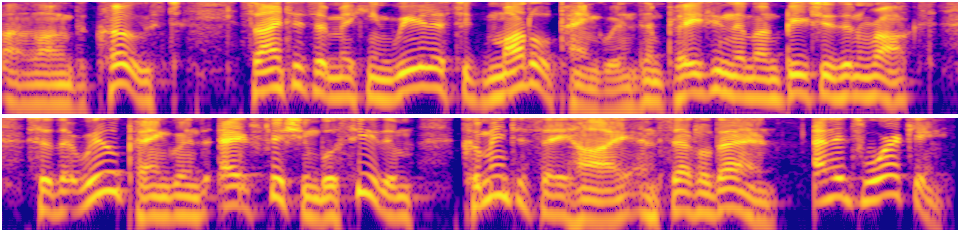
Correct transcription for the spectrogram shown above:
along the coast, scientists are making realistic model penguins and placing them on beaches and rocks so that real penguins out fishing will see them, come in to say hi, and settle down. And it's working.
